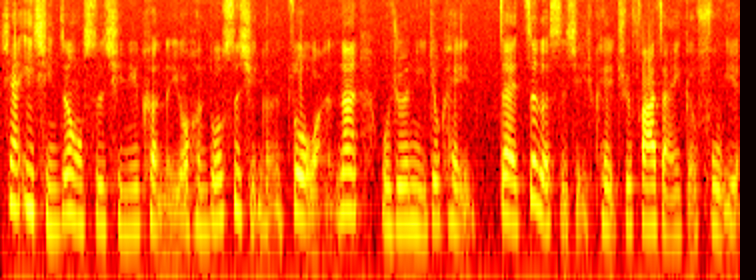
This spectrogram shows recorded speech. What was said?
像疫情这种事情，你可能有很多事情可能做完，那我觉得你就可以在这个时期可以去发展一个副业。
